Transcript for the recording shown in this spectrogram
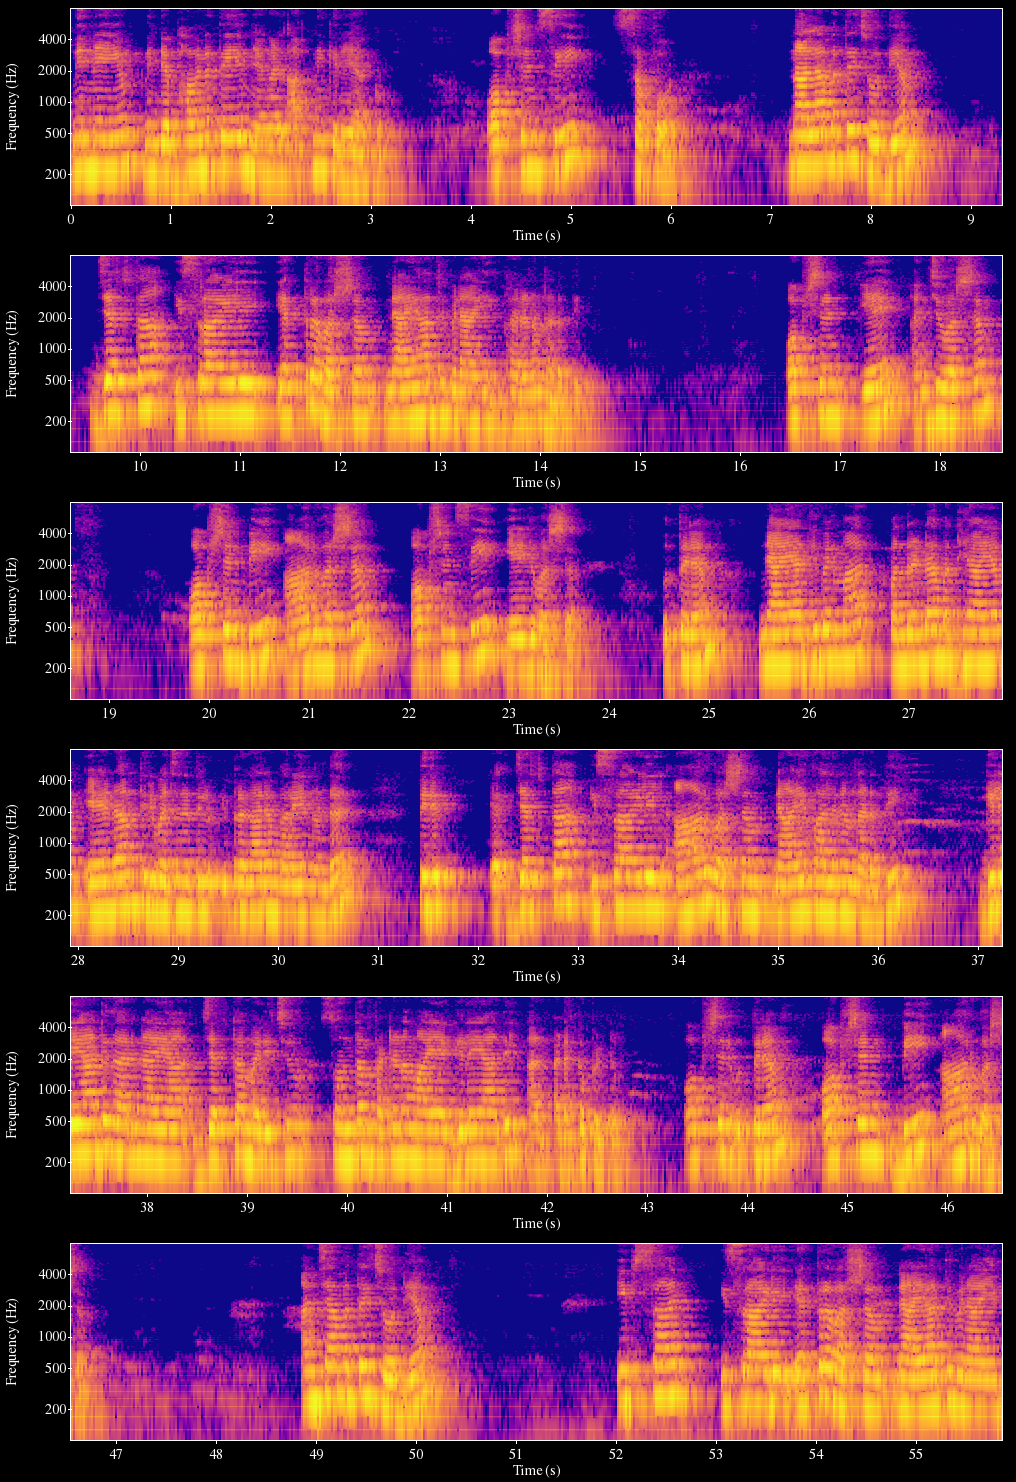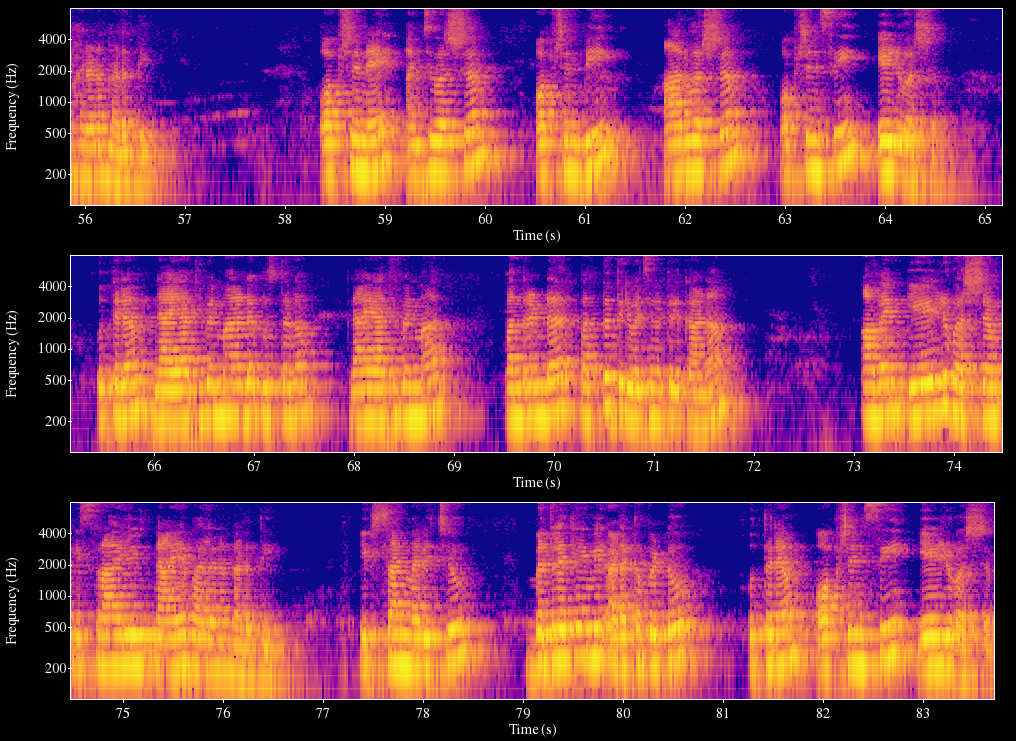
നിന്നെയും നിന്റെ ഭവനത്തെയും ഞങ്ങൾ അഗ്നിക്കിരയാക്കും. Option C സഫോൺ. നാലാമത്തെ ചോദ്യം. ജഫ്ത ഇസ്രായേലിൽ എത്ര വർഷം ന്യായാധിപനായി ഭരണം നടത്തി? ഓപ്ഷൻ എ അഞ്ച് വർഷം. ഓപ്ഷൻ ബി ആറ് വർഷം. ഓപ്ഷൻ സി ഏഴ് വർഷം. ഉത്തരം ന്യായാധിപന്മാർ പന്ത്രണ്ടാം അധ്യായം ഏഴാം തിരുവചനത്തിൽ ഇപ്രകാരം പറയുന്നുണ്ട്. തിരു ജഫ്ത ഇസ്രായേലിൽ ആറ് വർഷം ന്യായപാലനം നടത്തി. ഗിലയാദുകാരനായ ജഫ്ത മരിച്ചു. സ്വന്തം പട്ടണമായ ഗിലയാദിൽ അടക്കപ്പെട്ടു. ഓപ്ഷൻ ഉത്തരം ഓപ്ഷൻ ബി ആറ് വർഷം. അഞ്ചാമത്തെ ചോദ്യം. ഇബ്സാൻ ഇസ്രായേലിൽ എത്ര വർഷം ന്യായാധിപനായി ഭരണം നടത്തി? ഓപ്ഷൻ എ അഞ്ച് വർഷം. ഓപ്ഷൻ ബി ആറ് വർഷം. ഓപ്ഷൻ സി ഏഴ് വർഷം. ഉത്തരം ന്യായാധിപന്മാരുടെ പുസ്തകം ന്യായാധിപന്മാർ പന്ത്രണ്ട് പത്ത് തിരുവചനത്തിൽ കാണാം. അവൻ ഏഴു വർഷം ഇസ്രായേലിൽ ന്യായപാലനം നടത്തി. ഇബ്സാൻ മരിച്ചു ബദ്ലഖേമിൽ അടക്കപ്പെട്ടു. ഉത്തരം ഓപ്ഷൻ സി ഏഴ് വർഷം.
